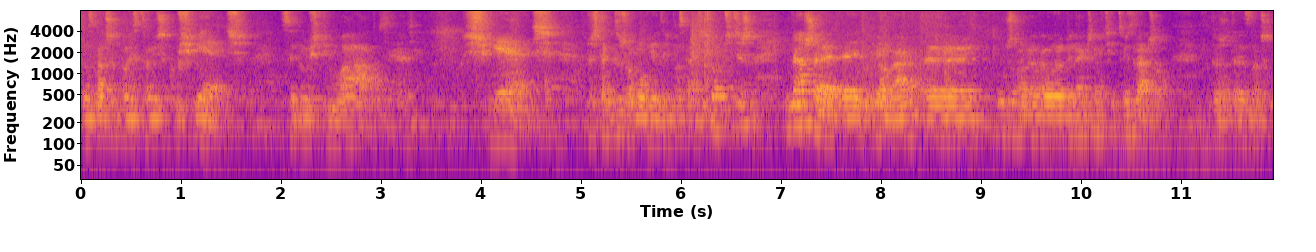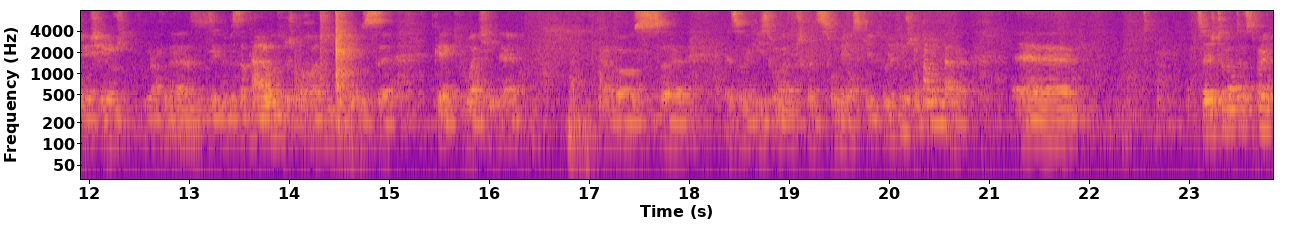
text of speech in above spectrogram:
to znaczy po estońsku śmierć. Sobie myśli, wow, śmierć. Przecież tak dużo mówię o tej postaci, bo przecież nasze e, imiona e, używane w Europie najczęściej coś znaczą. Tylko, że te znaczenia się już na tyle z- jakby zatarły, to już pochodzi z greki, łaciny, albo z, są jakieś słowa na przykład słowiańskie, których już nie pamiętamy. E, co jeszcze na to wspomnieć,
